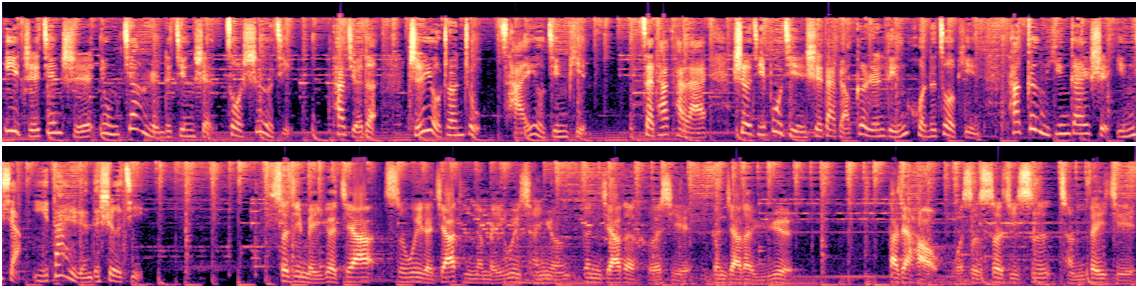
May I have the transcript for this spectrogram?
一直坚持用匠人的精神做设计。他觉得只有专注才有精品，在他看来，设计不仅是代表个人灵魂的作品，它更应该是影响一代人的设计。设计每一个家，是为了家庭的每一位成员更加的和谐，更加的愉悦。大家好，我是设计师陈飞杰。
